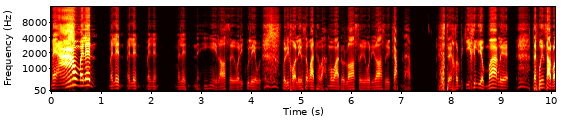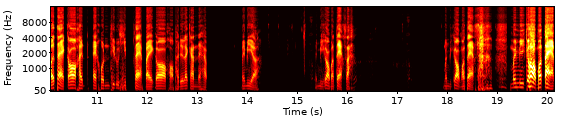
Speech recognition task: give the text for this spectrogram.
ไม่เอาไม่เล่น ไม่เล่นไม่เล่นไม่เล่นไม่เล่นนี่ล่อซื้อวันนี้กูเร็ววันนี้ขอเร็วสักวันเถอะวะเมื่อวานโดนล่อซื้อวันนี้ล่อซื้อกลับนะครับแต่คนเมื่อกี้คือเหลี่ยมมากเลย แต่ปืนสามร้อยแตกก็ใครไอคนที่ดูคลิปแตกไปก็ขออภัยด้วยแล้วกันนะครับ ไม่มีเหรอ ไม่มีก็ออกมาแตกซะ ไม่มีก็ออกมาแตกซะ ไม่มีก็ออกมาแตก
